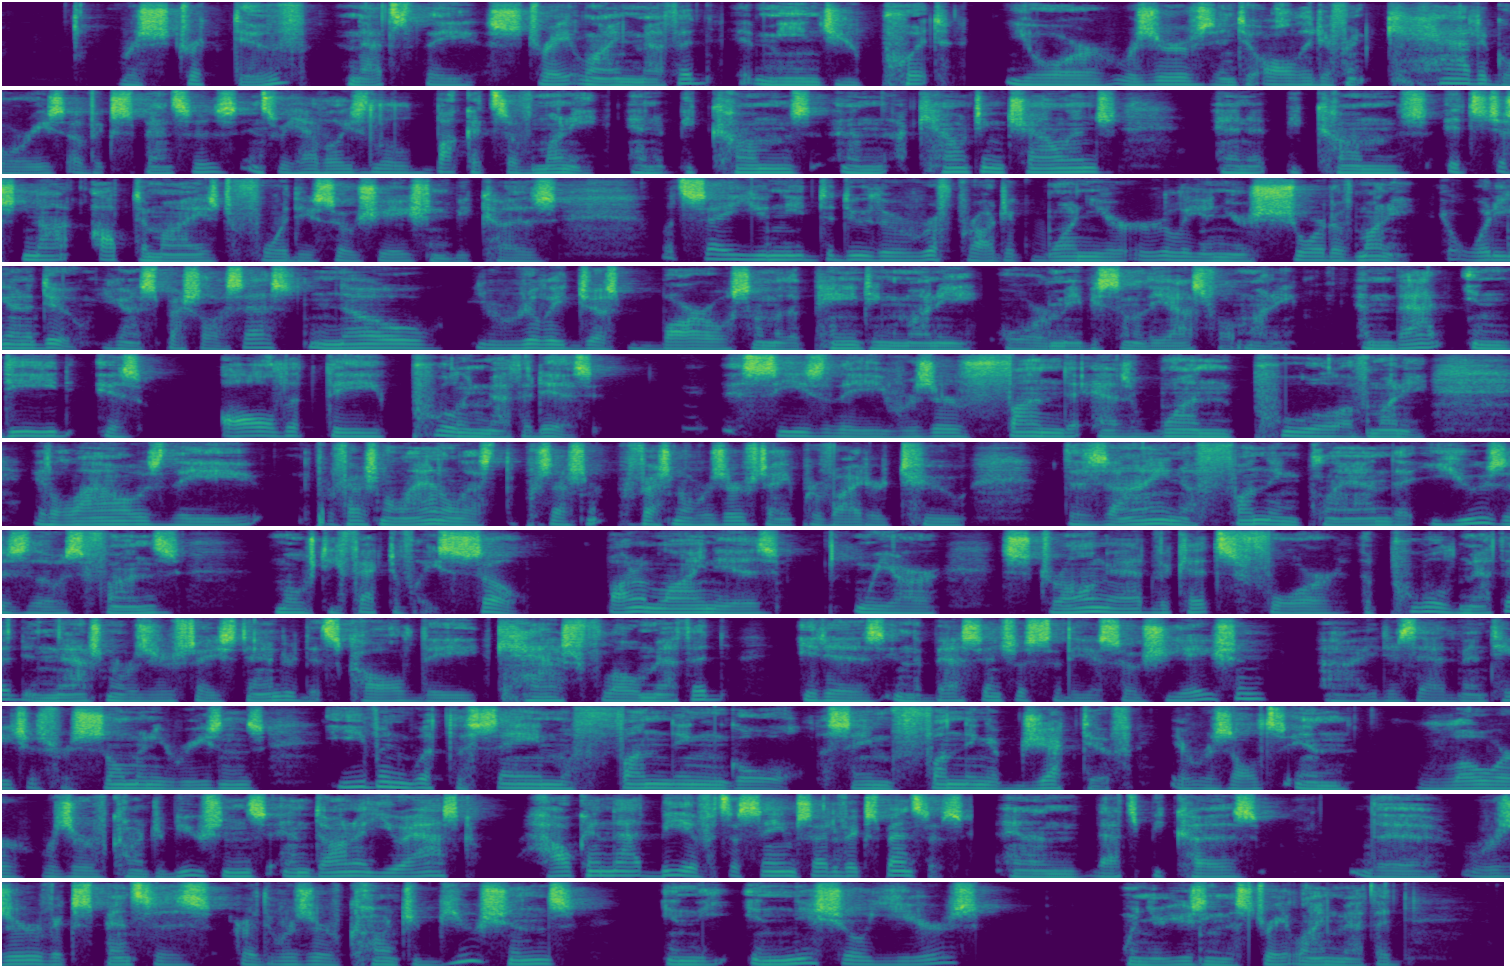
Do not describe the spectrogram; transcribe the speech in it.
restrictive, and that's the straight line method. It means you put your reserves into all the different categories of expenses. And so we have all these little buckets of money, and it becomes an accounting challenge and it becomes it's just not optimized for the association because let's say you need to do the roof project one year early and you're short of money. What are you going to do? You're going to special assess no you really just borrow some of the painting money or maybe some of the asphalt money. And that indeed is all that the pooling method is. It sees the reserve fund as one pool of money. It allows the professional analyst, the professional, professional reserve study provider, to design a funding plan that uses those funds most effectively. So, bottom line is we are strong advocates for the pooled method in National Reserve Study Standard that's called the cash flow method. It is in the best interest of the association. Uh, it is advantageous for so many reasons. Even with the same funding goal, the same funding objective, it results in lower reserve contributions. And Donna, you ask, how can that be if it's the same set of expenses? And that's because the reserve expenses or the reserve contributions in the initial years, when you're using the straight line method,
